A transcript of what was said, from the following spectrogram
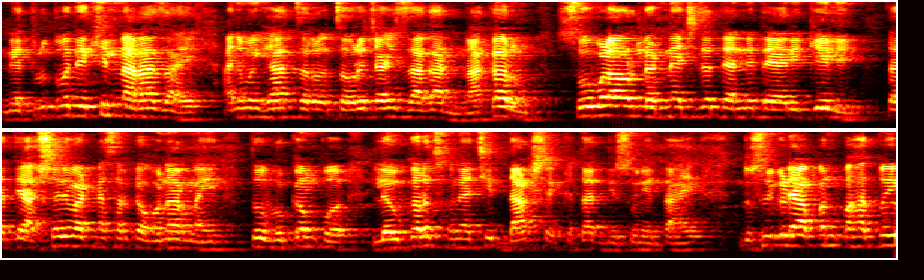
नेतृत्व देखील नाराज आहे. आणि मग ह्या चौवेचाळीस जागा नाकारून सोबळावर लढण्याची जर त्यांनी तयारी केली तर ते आश्चर्य वाटण्यासारखं होणार नाही. तो भूकंप लवकरच होण्याची दाट शक्यता दिसून येत आहे. दुसरीकडे आपण पाहतोय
